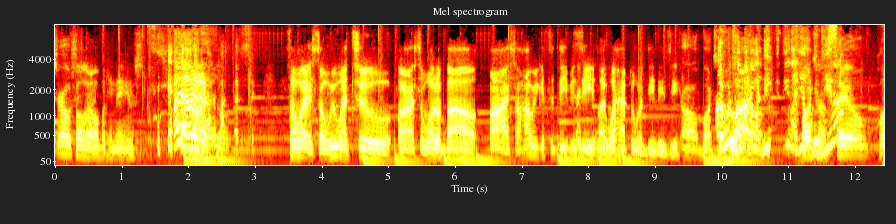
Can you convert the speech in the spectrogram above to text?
Shiro, told her a whole bunch of names. Oh yeah, yeah. so wait, so we went to all right. So what about all right? So how we get to DBZ? Like what happened with DBZ? Oh, bunch Oh, of we're talking about DBZ, like yo, Vegeta. cell We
